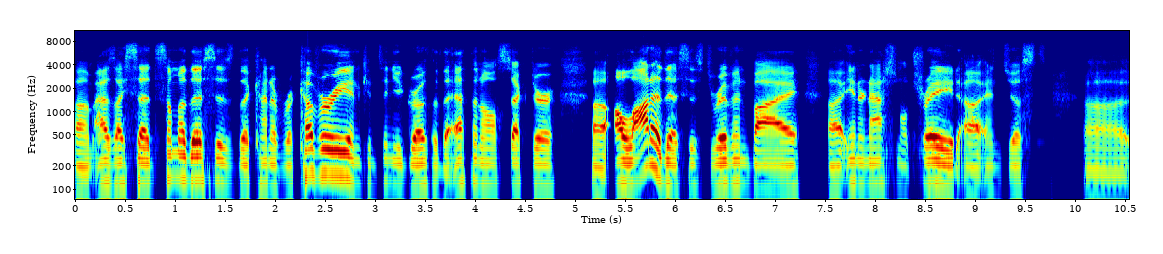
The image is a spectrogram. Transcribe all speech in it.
um, as i said some of this is the kind of recovery and continued growth of the ethanol sector. Uh, a lot of this is driven by uh, international trade uh, and just uh,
